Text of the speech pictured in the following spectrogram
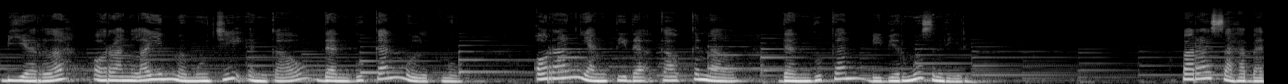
Biarlah orang lain memuji engkau dan bukan mulutmu, orang yang tidak kau kenal dan bukan bibirmu sendiri. Para sahabat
